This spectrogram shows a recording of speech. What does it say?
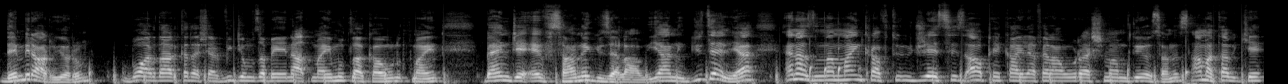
Demir arıyorum. Bu arada arkadaşlar videomuza beğeni atmayı mutlaka unutmayın. Bence efsane güzel abi. Yani güzel ya. En azından Minecraft'ı ücretsiz APK ile falan uğraşmam diyorsanız. Ama tabii ki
